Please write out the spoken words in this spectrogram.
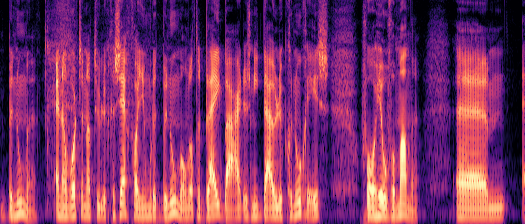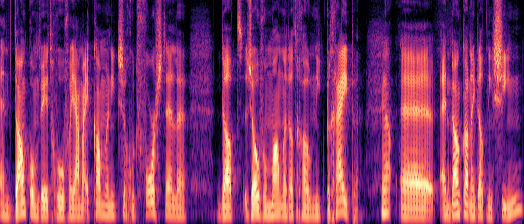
benoemen? En dan wordt er natuurlijk gezegd van je moet het benoemen, omdat het blijkbaar dus niet duidelijk genoeg is voor heel veel mannen. Ehm, en dan komt weer het gevoel van ja, maar ik kan me niet zo goed voorstellen dat zoveel mannen dat gewoon niet begrijpen. Ja. Eh, en dan kan ik dat niet zien.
